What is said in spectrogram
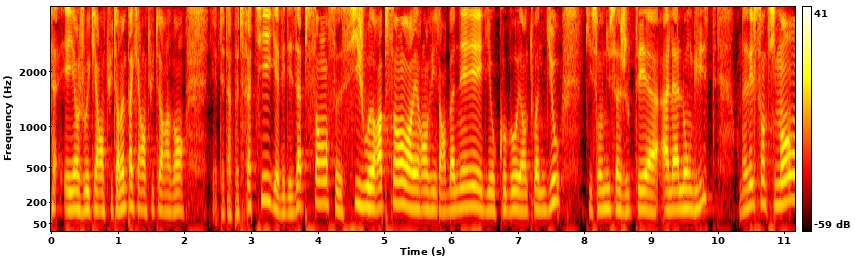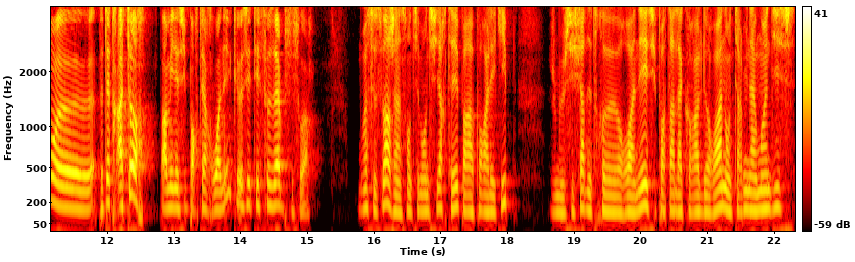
ayant joué 48 heures, même pas 48 heures avant, il y avait peut-être un peu de fatigue, il y avait des absences, six joueurs absents dans les rangs Villeurbanais, Elio Kobo et Antoine Dio, qui sont venus s'ajouter à, la longue liste. On avait le sentiment, euh, peut-être à tort, parmi les supporters rouennais, que c'était faisable ce soir. Moi, ce soir, j'ai un sentiment de fierté par rapport à l'équipe. Je me suis fier d'être rouennais, supporter de la chorale de Rouen. On termine à moins 10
